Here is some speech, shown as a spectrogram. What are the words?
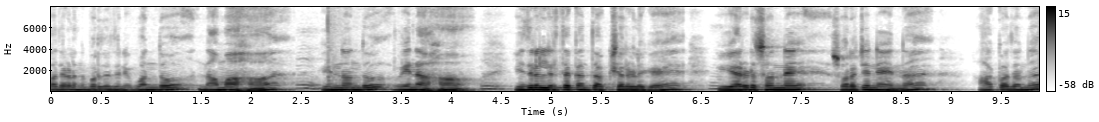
ಪದಗಳನ್ನು ಬರೆದಿದ್ದೀನಿ. ಒಂದು ನಮಃ, ಇನ್ನೊಂದು ವಿನಃ. ಇದರಲ್ಲಿರ್ತಕ್ಕಂಥ ಅಕ್ಷರಗಳಿಗೆ ಎರಡು ಸೊನ್ನೆ ಸ್ವರಚನೆಯನ್ನು ಹಾಕೋದನ್ನು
